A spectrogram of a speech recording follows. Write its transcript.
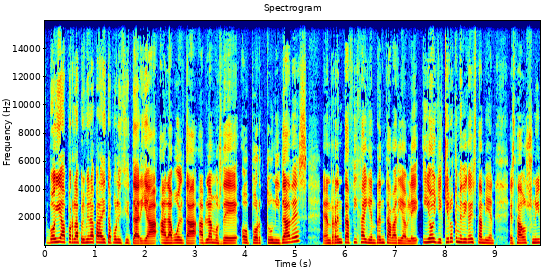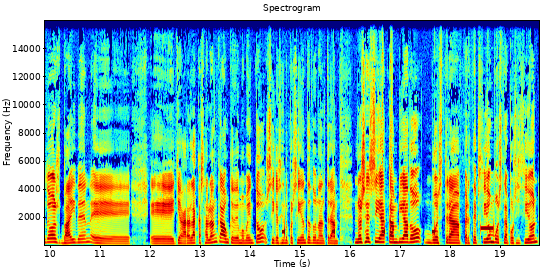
Voy a por la primera paradita publicitaria. A la vuelta hablamos de oportunidades en renta fija y en renta variable. Y oye, quiero que me digáis también, Estados Unidos, Biden eh, eh, llegará a la Casa Blanca, aunque de momento sigue siendo presidente Donald Trump. No sé si ha cambiado vuestra percepción, vuestra posición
